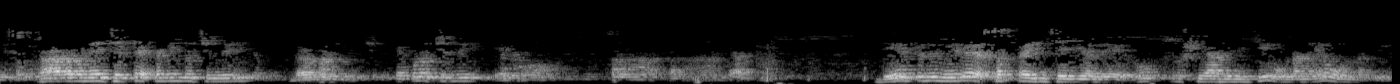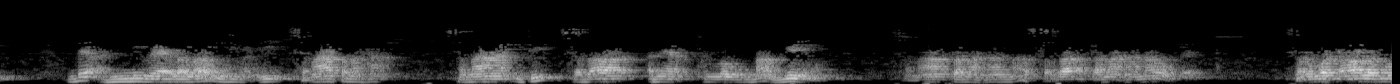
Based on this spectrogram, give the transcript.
ఈ సంసారం అనే చెట్టు ఎక్కడి నుంచి వచ్చింది? బ్రహ్మ నుంచి వచ్చింది. ఎప్పుడు వచ్చింది? ఏమో. దేనిని మీరే ఎక్సర్సైజ్ చేయలేరు సృష్ట్యాది నుంచి ఉండనే ఉన్నది. అంటే అన్ని వేళలా ఉన్నది. సనాతన. సనా ఇది సదా అనే అర్థంలో ఉన్న అవ్యయం. సనాతన సదాతన ఉంటాయి సర్వకాలము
